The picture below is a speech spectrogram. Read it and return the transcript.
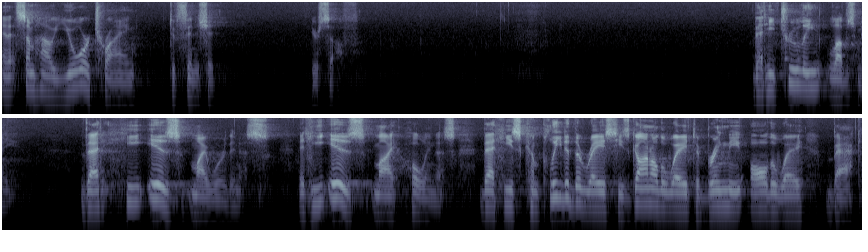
And that somehow you're trying to finish it yourself. That he truly loves me, that he is my worthiness that He is my holiness, that He's completed the race, He's gone all the way to bring me all the way back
